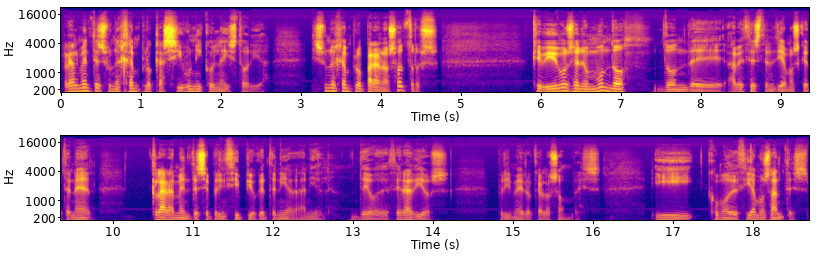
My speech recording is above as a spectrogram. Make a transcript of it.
Realmente es un ejemplo casi único en la historia. Es un ejemplo para nosotros, que vivimos en un mundo donde a veces tendríamos que tener claramente ese principio que tenía Daniel, de obedecer a Dios primero que a los hombres. Y como decíamos antes,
